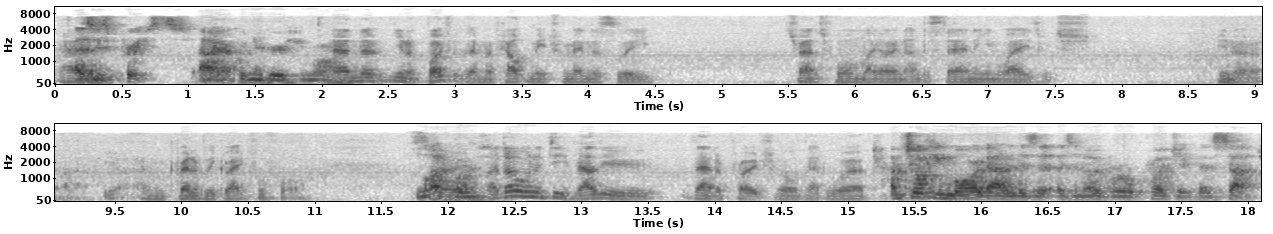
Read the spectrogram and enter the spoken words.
And, As his Priest's, I couldn't agree with you more. And the, you know, both of them have helped me tremendously transform my own understanding in ways which, you know, I'm incredibly grateful for. So Likewise. I don't want to devalue that approach or that work. I'm talking more about it as, a, as an overall project as such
